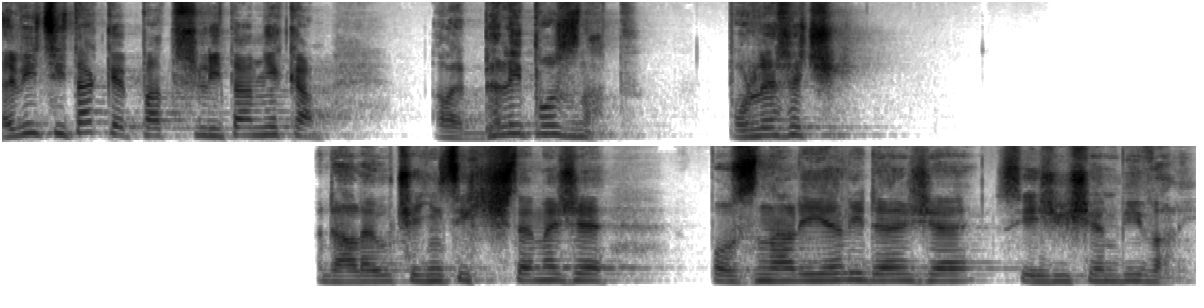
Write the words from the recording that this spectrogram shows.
Levíci také patřili tam někam, ale byli poznat podle řeči. A dále učenících čteme, že poznali je lidé, že s Ježíšem bývali.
